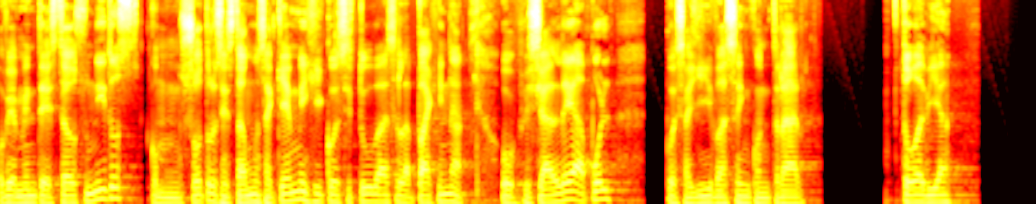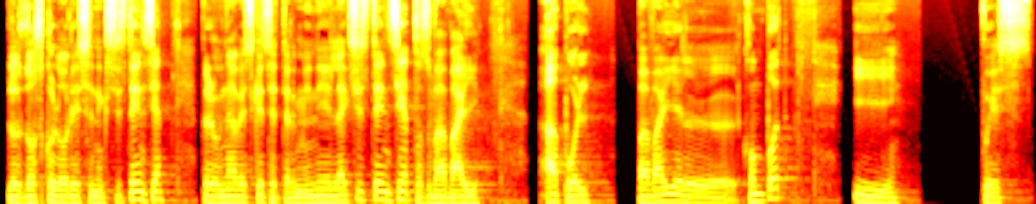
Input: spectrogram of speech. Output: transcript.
obviamente Estados Unidos, como nosotros estamos aquí en México, si tú vas a la página oficial de Apple, pues allí vas a encontrar todavía los dos colores en existencia, pero una vez que se termine la existencia, pues va bye Apple, va bye el HomePod. Y pues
